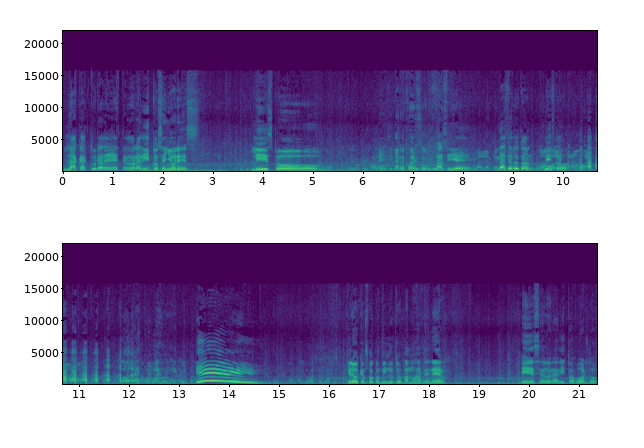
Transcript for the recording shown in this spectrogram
la captura de este doradito, señores. Listo. Necesita refuerzo. Así es. Gracias, doctor. No, Listo. estamos, estamos. Todo es trabajo en equipo. Creo que en pocos minutos vamos a tener ese doradito a bordo.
